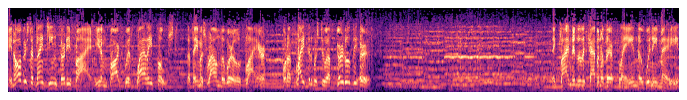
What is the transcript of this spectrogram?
In August of 1935, he embarked with Wiley Post, the famous round the world flyer, for a flight that was to have girdled the earth. They climbed into the cabin of their plane, the Winnie Mae,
